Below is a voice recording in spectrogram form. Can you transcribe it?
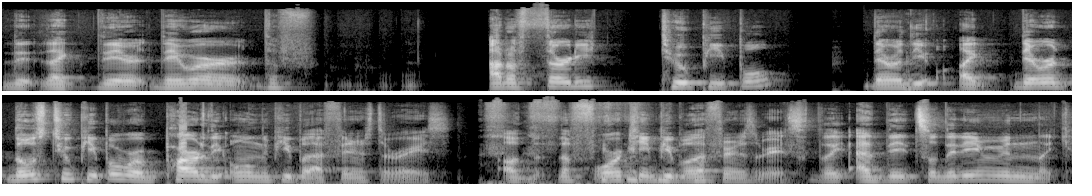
they, like they they were the out of 32 people they were the like they were those two people were part of the only people that finished the race. Of the, the 14 people that finished the race. Like they, so they didn't even like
